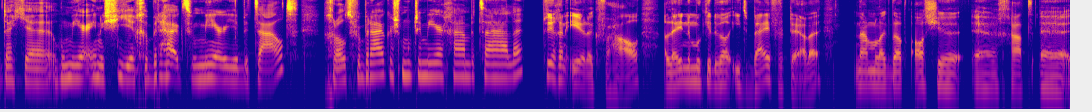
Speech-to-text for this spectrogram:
dat je hoe meer energie je gebruikt, hoe meer je betaalt. Grootverbruikers moeten meer gaan betalen. Op zich een eerlijk verhaal. Alleen dan moet je er wel iets bij vertellen. Namelijk dat als je, uh, gaat, uh,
